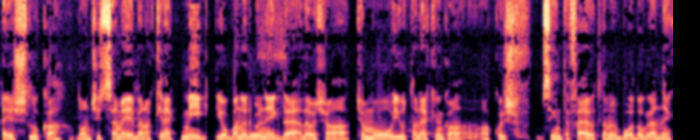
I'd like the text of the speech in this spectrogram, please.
és Luka Doncsics személyében, akinek még jobban örülnék, de, de hogyha, hogyha Mo jutna nekünk, a, akkor is szinte felőtlenül boldog lennék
